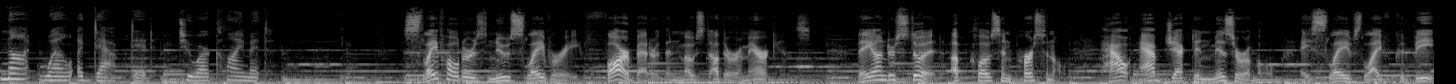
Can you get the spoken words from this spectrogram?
not well adapted to our climate. Slaveholders knew slavery far better than most other Americans. They understood, up close and personal, how abject and miserable a slave's life could be.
